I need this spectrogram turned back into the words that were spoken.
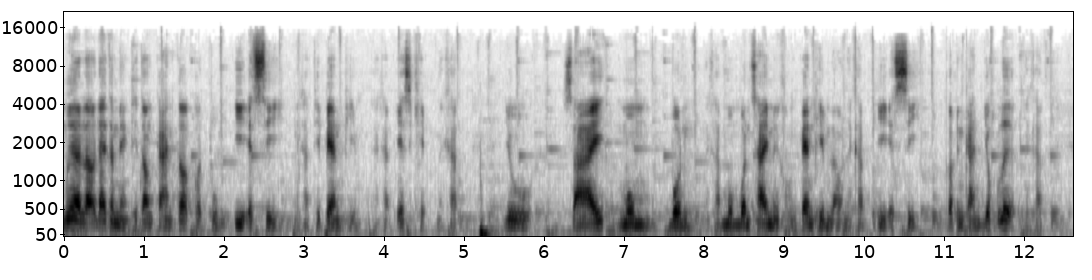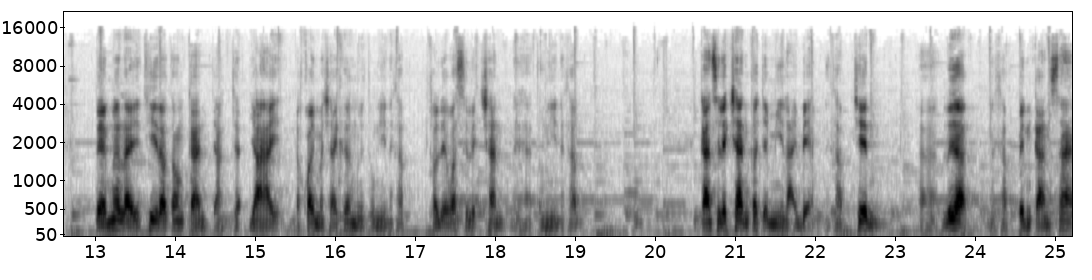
เมื่อเราได้ตำแหน่งที่ต้องการก็กดปุ่ม ESC นะครับที่แป้นพิมพ์ นะครับ Escape นะครับ อยู่ซ้ายมุมบนนะครับ มุมบนซ้ายมือของแป้นพิมพ์เรานะครับ ESC ก็เป็นการยกเลิกนะครับ แต่เมื่อไหร่ที่เราต้องการอยากจะย้ายแล้วค่อยมาใช้เครื่องมือตรงนี้นะครับเขาเรียกว่า selection นะฮะตรงนี้นะครับ การ selection ก็จะมีหลายแบบนะครับ เช่นเลือกนะครับเป็นการสร้าง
